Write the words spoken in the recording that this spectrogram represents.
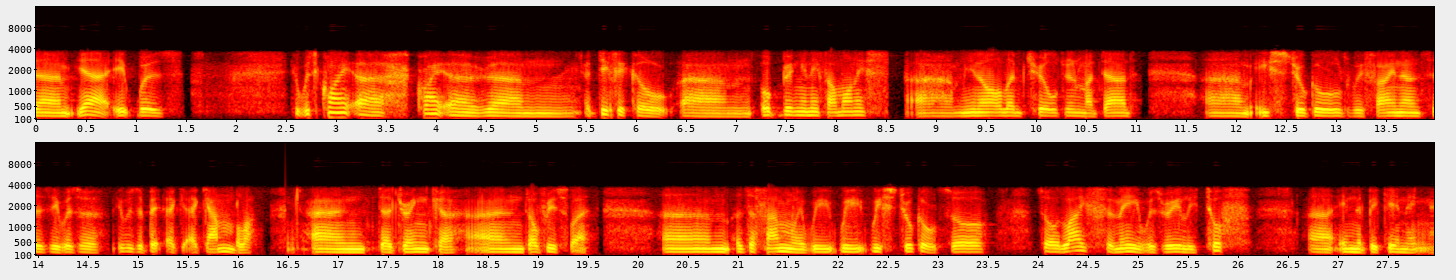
um, yeah, it was it was quite a quite a, um, a difficult um, upbringing, if I'm honest. You know, all them children. My dad, he struggled with finances. He was a he was a bit a, a gambler and a drinker, and obviously, um, as a family, we, we, we struggled. So so life for me was really tough uh, in the beginning,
